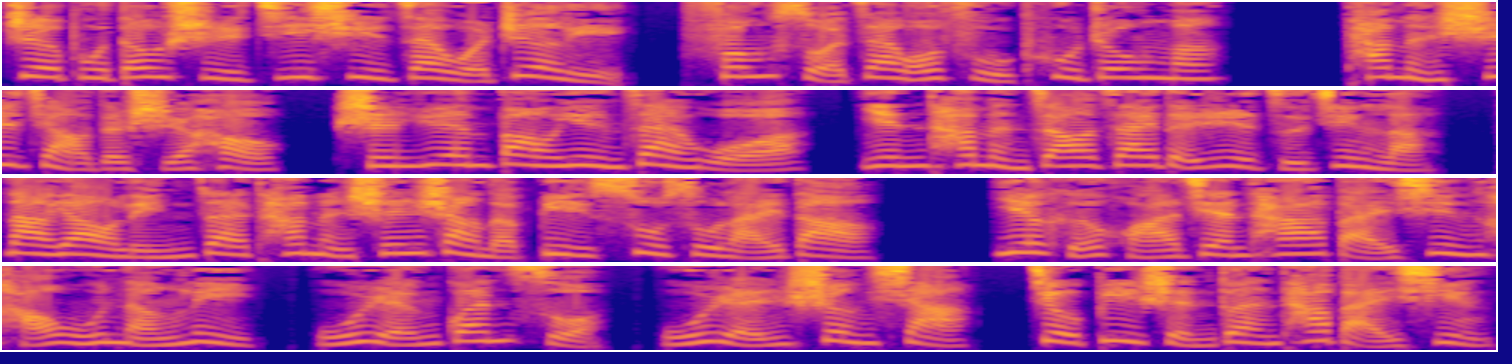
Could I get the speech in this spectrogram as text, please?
这不都是积蓄在我这里，封锁在我府库中吗？他们失脚的时候，深渊报应在我；因他们遭灾的日子近了，那要临在他们身上的必速速来到。耶和华见他百姓毫无能力，无人关锁。无人剩下，就必审断他百姓，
